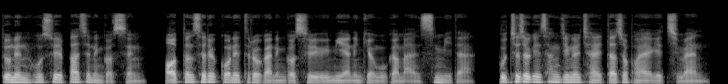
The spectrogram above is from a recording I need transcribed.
또는 호수에 빠지는 것은 어떤 세력권에 들어가는 것을 의미하는 경우가 많습니다. 구체적인 상징을 잘 따져봐야겠지만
